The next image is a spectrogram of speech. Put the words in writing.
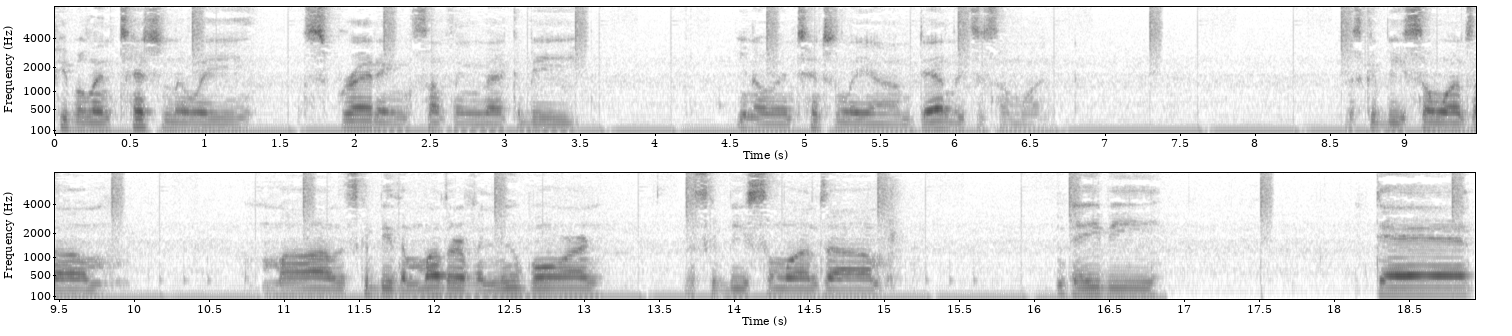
people intentionally spreading something that could be, you know, intentionally um, deadly to someone. This could be someone's um, mom. This could be the mother of a newborn. This could be someone's um, baby, dad,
